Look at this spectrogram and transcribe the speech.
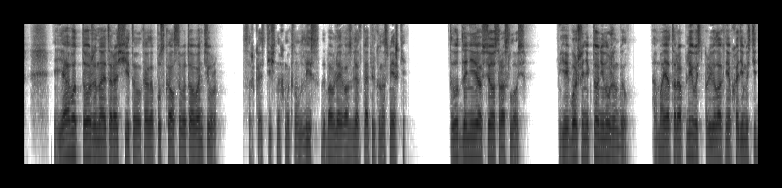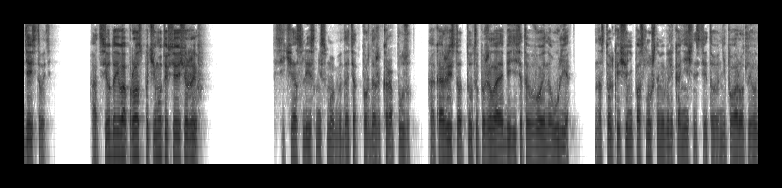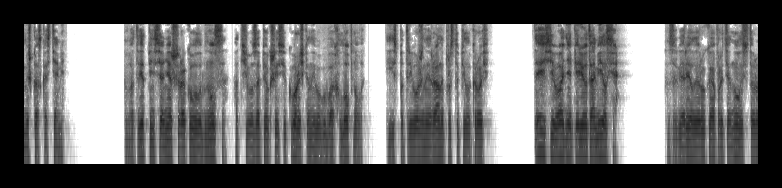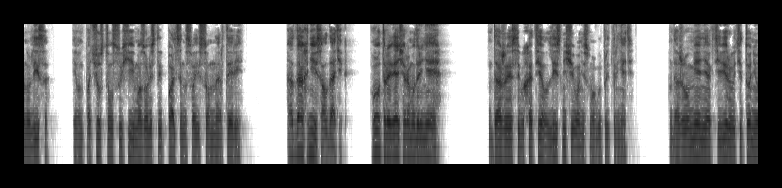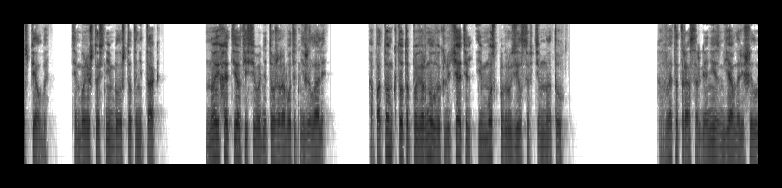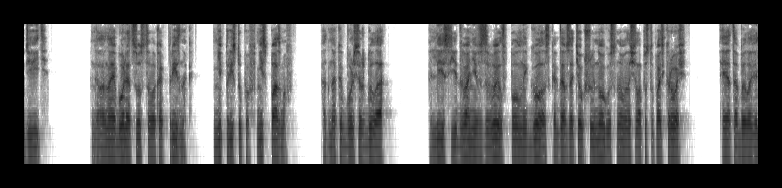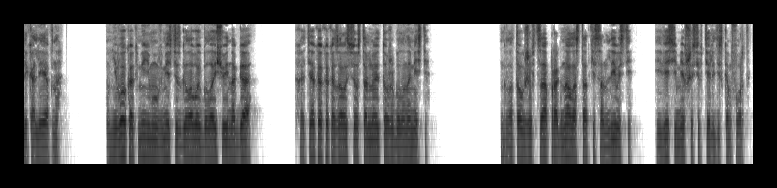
Я вот тоже на это рассчитывал, когда пускался в эту авантюру, саркастично хмыкнул Лис, добавляя во взгляд капельку насмешки. Тут для нее все срослось. Ей больше никто не нужен был, а моя торопливость привела к необходимости действовать. Отсюда и вопрос, почему ты все еще жив? Сейчас Лис не смог бы дать отпор даже карапузу, Окажись тот тут и пожелая обидеть этого воина Улья, настолько еще непослушными были конечности этого неповоротливого мешка с костями. В ответ пенсионер широко улыбнулся, отчего запекшаяся корочка на его губах лопнула, и из потревоженной раны проступила кровь. «Ты сегодня переутомился!» Загорелая рука протянулась в сторону лиса, и он почувствовал сухие мозолистые пальцы на своей сонной артерии. «Отдохни, солдатик. Утро вечера мудренее. Даже если бы хотел, Лис ничего не смог бы предпринять. Даже умение активировать и то не успел бы, тем более, что с ним было что-то не так. Но и хотелки сегодня тоже работать не желали. А потом кто-то повернул выключатель, и мозг погрузился в темноту. В этот раз организм явно решил удивить. Головная боль отсутствовала как признак. Ни приступов, ни спазмов. Однако боль все ж была. Лис едва не взвыл в полный голос, когда в затекшую ногу снова начала поступать кровь. Это было великолепно. У него, как минимум, вместе с головой была еще и нога, хотя, как оказалось, все остальное тоже было на месте. Глоток живца прогнал остатки сонливости и весь имевшийся в теле дискомфорт.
